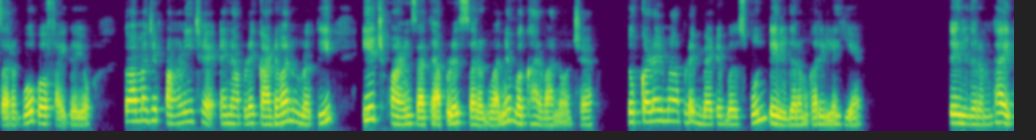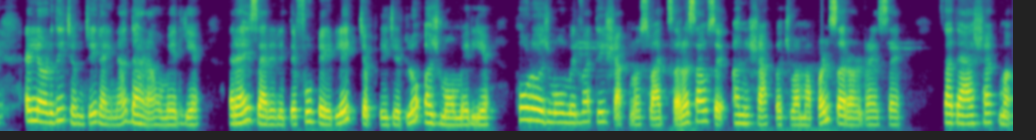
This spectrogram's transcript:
સરગવો બફાઈ ગયો. તો આમાં જે પાણી છે, એને આપણે કાઢવાનું નથી, એ જ પાણી સાથે આપણે સરગવાને વઘારવાનો છે. તો કડાઈમાં આપણે બે ટેબલ સ્પૂન તેલ ગરમ કરી લઈએ. તેલ ગરમ થાય એટલે અડધી ચમચી રાઈના દાણા ઉમેરીએ. રાઈ સારી રીતે ફૂટે એટલે એક ચપટી જેટલો અજમો ઉમેરીએ. થોડો અજમો ઉમેરવાથી શાકનો સ્વાદ સરસ આવશે અને શાક પચવામાં પણ સરળ રહેશે. સાથે આ શાકમાં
